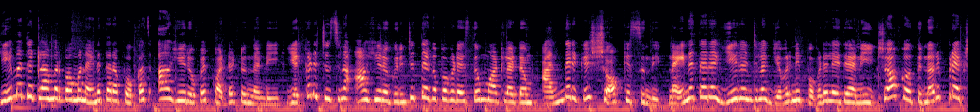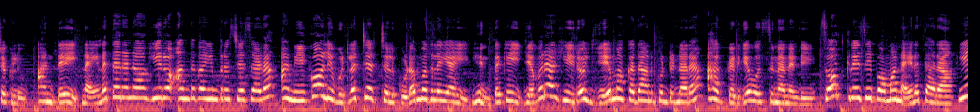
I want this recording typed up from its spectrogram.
ఈ మధ్య గ్లామర్ బొమ్మ నయనతార ఫోకస్ ఆ హీరోపై పడ్డట్టుందండి. ఎక్కడ చూసినా ఆ హీరో గురించి తెగ పొగడేస్తూ మాట్లాడటం అందరికీ షాక్ ఇస్తుంది. నయనతార ఈ రేంజ్లో ఎవరిని పొగడలేదే అని షాక్ అవుతున్నారు ప్రేక్షకులు. అంటే నయనతారను ఆ హీరో అంతగా ఇంప్రెస్ చేశాడా అని కోలీవుడ్లో చర్చలు కూడా మొదలయ్యాయి. ఇంతకీ ఎవరా హీరో ఏమా కదా అనుకుంటున్నారా? అక్కడికే వస్తున్నానండి. సౌత్ క్రేజీ బొమ్మ నయనతార ఈ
